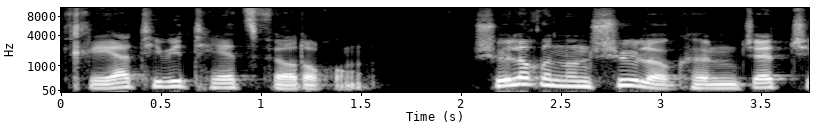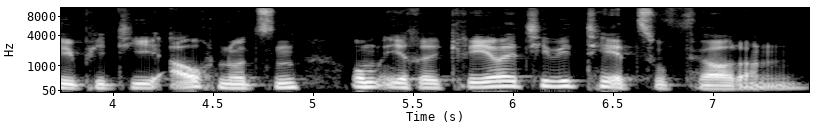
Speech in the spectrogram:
Kreativitätsförderung. Schülerinnen und Schüler können JetGPT auch nutzen, um ihre Kreativität zu fördern.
